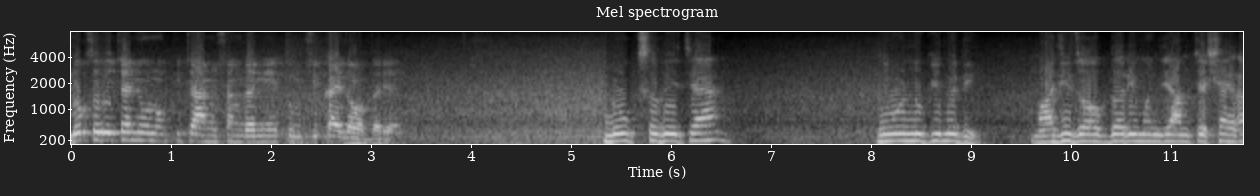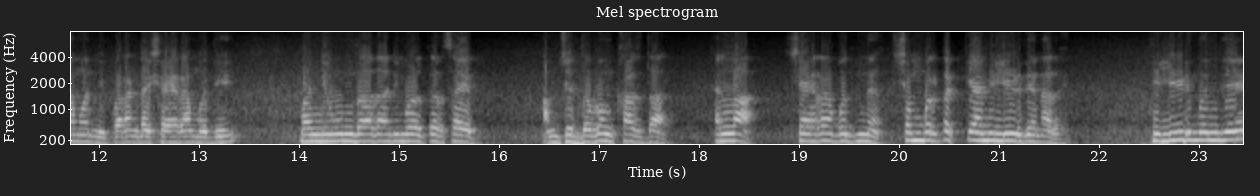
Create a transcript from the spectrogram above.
लोकसभेच्या निवडणुकीच्या अनुषंगाने तुमची काय जबाबदारी आहे? लोकसभेच्या निवडणुकीमध्ये माझी जबाबदारी म्हणजे आमच्या शहरामधली परांडा शहरामध्ये मान्य उमदादा निंबळकर साहेब आमचे दबंग खासदार यांना शहरामधनं शंभर टक्के आम्ही लीड देणार आहे. ती लीड म्हणजे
